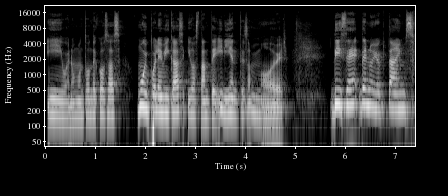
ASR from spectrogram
y bueno, un montón de cosas muy polémicas y bastante hirientes a mi modo de ver. Dice The New York Times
